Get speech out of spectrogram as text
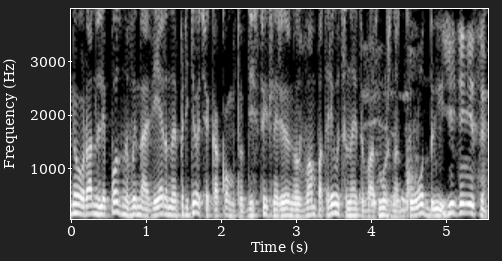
Ну, рано или поздно вы, наверное, придете к какому-то действительно результату. Вам потребуется на это, возможно, годы. Единицы.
